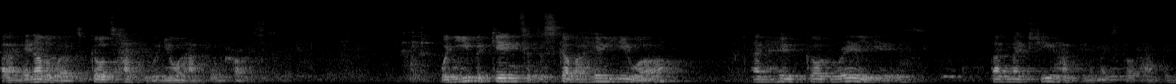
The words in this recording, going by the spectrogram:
Uh, in other words, God's happy when you're happy in Christ. When you begin to discover who you are and who God really is, that makes you happy and makes God happy.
